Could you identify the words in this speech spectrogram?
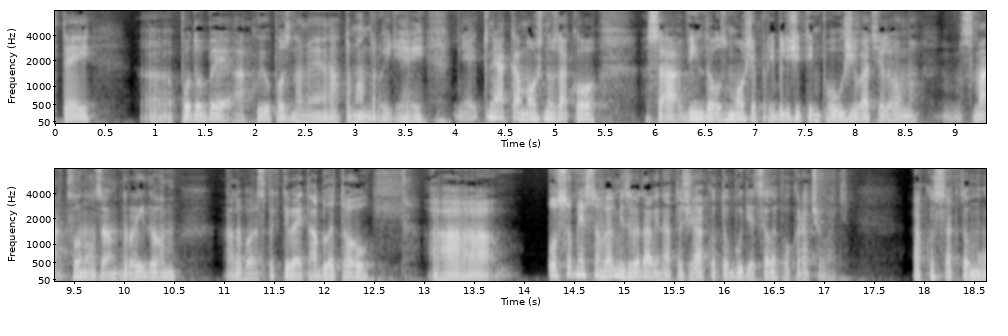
v tej e, podobe, ako ju poznáme na tom Androide. Hej. Je to nejaká možnosť, ako sa Windows môže približiť tým používateľom smartfónov s Androidom, alebo respektíve aj tabletov, a osobne som veľmi zvedavý na to, že ako to bude celé pokračovať. Ako sa k tomu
